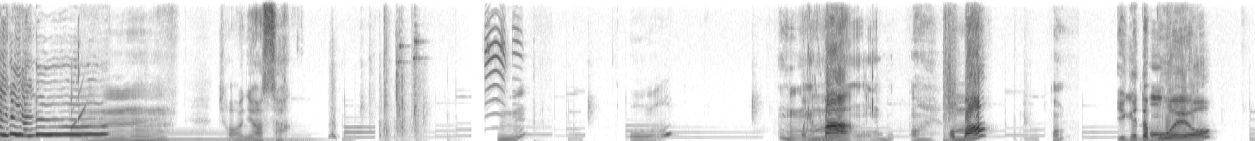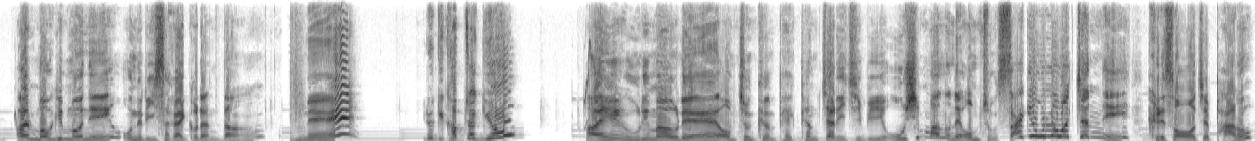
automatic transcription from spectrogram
얄루얄루. 음, 저 녀석. 응? 어? 엄마, 엄마? 어? 이게 다 어. 뭐예요? 아이 뭐긴 뭐니? 오늘 이사 갈 거란다. 네? 이렇게 갑자기요? 아이 우리 마을에 엄청 큰 100평짜리 집이 50만 원에 엄청 싸게 올라왔잖니. 그래서 어제 바로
